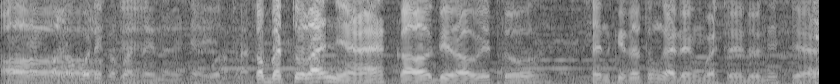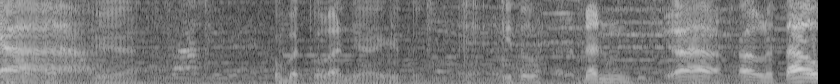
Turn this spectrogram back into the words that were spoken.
Oh, kalau gue di ke bahasa Indonesiain Kebetulannya kalau di Raw itu sen kita tuh nggak ada yang bahasa Indonesia. Ya. Iya. Kebetulannya gitu. Itu. Dan ya, kalau lu tahu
